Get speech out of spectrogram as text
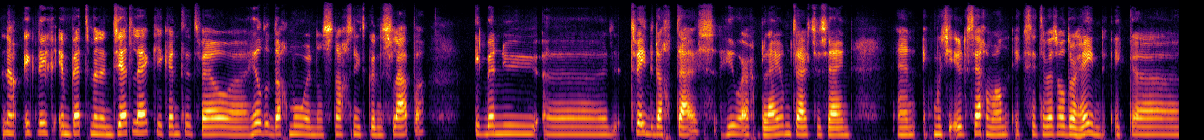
nou ik lig in bed met een jetlag. Je kent het wel, eh, heel de dag moe en dan s'nachts niet kunnen slapen. Ik ben nu eh, de tweede dag thuis. Heel erg blij om thuis te zijn. En ik moet je eerlijk zeggen man, ik zit er best wel doorheen. Ik, eh,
